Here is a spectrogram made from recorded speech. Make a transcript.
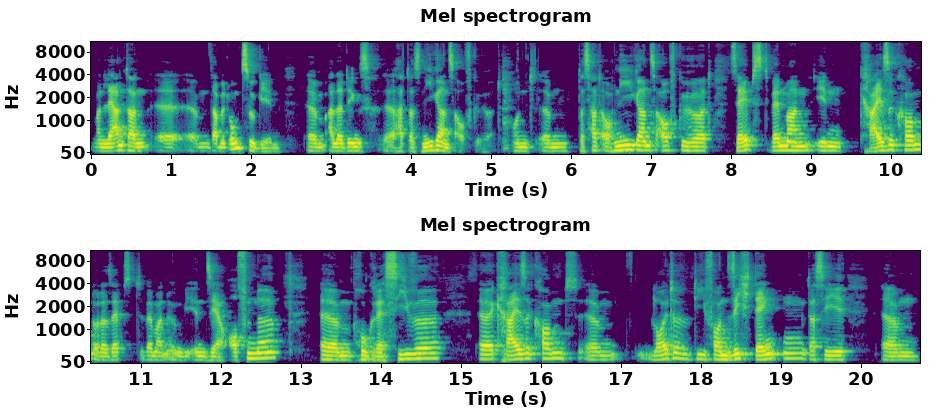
Man lernt dann äh, ähm, damit umzugehen. Ähm, allerdings äh, hat das nie ganz aufgehört. Und ähm, das hat auch nie ganz aufgehört, selbst wenn man in Kreise kommt oder selbst wenn man irgendwie in sehr offene, ähm, progressive äh, Kreise kommt. Ähm, Leute, die von sich denken, dass sie ähm,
